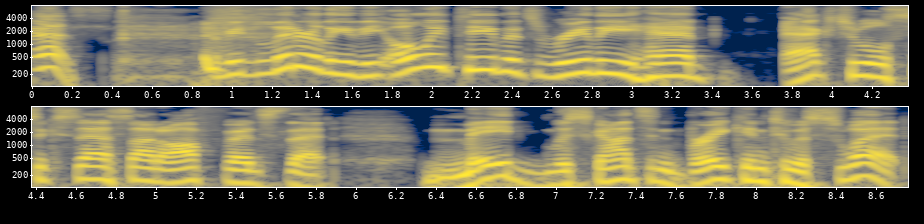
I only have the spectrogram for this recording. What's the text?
Yes, I mean literally the only team that's really had actual success on offense that made Wisconsin break into a sweat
